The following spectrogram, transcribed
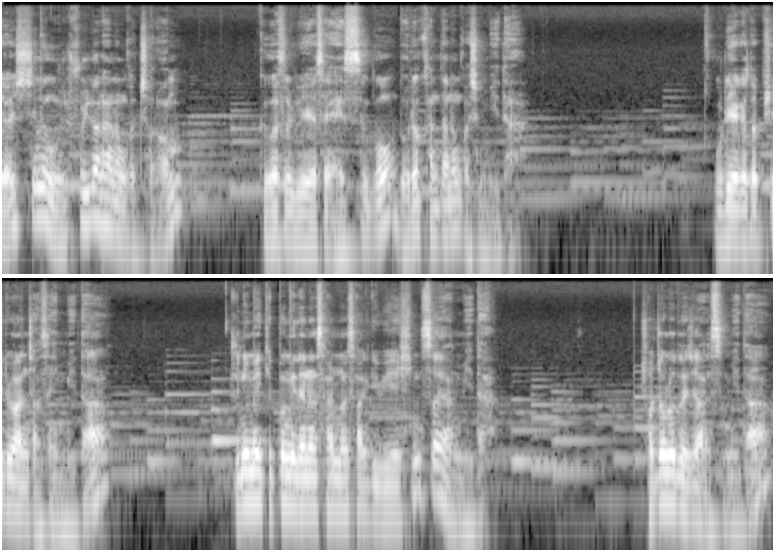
열심히 훈련하는 것처럼 그것을 위해서 애쓰고 노력한다는 것입니다. 우리에게도 필요한 자세입니다. 주님의 기쁨이 되는 삶을 살기 위해 힘써야 합니다. 저절로 되지 않습니다.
